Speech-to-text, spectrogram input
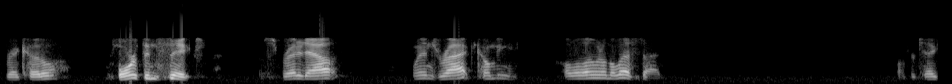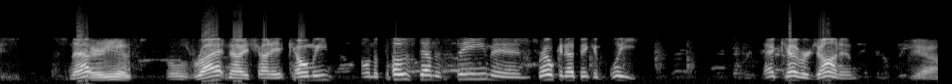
Spread cuddle. Fourth and six. Spread it out. Wins right. Coming all alone on the left side. Offer takes snap. There he is. Rolls right. Now he's trying to hit Comey on the post down the seam and broken up incomplete. Had coverage on him. Yeah.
